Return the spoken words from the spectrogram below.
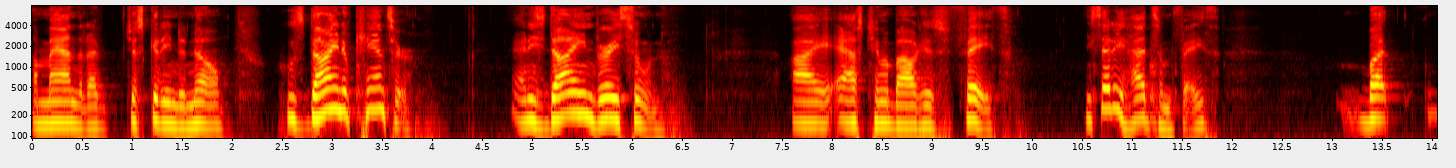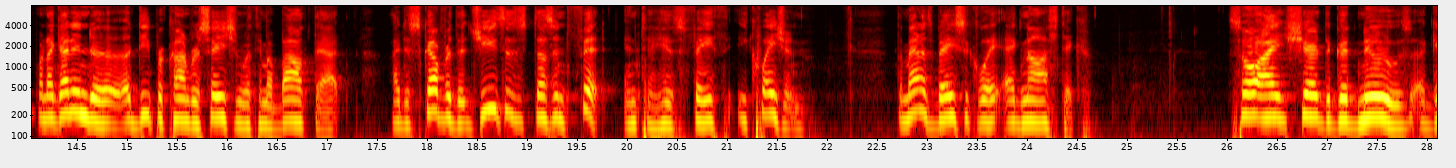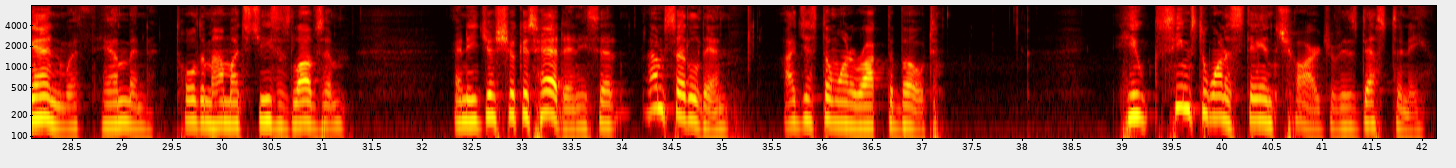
a man that I'm just getting to know who's dying of cancer, and he's dying very soon. I asked him about his faith. He said he had some faith, but when I got into a deeper conversation with him about that, I discovered that Jesus doesn't fit into his faith equation. The man is basically agnostic. So I shared the good news again with him and told him how much Jesus loves him. And he just shook his head and he said, I'm settled in. I just don't want to rock the boat. He seems to want to stay in charge of his destiny.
